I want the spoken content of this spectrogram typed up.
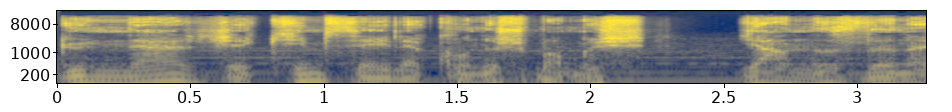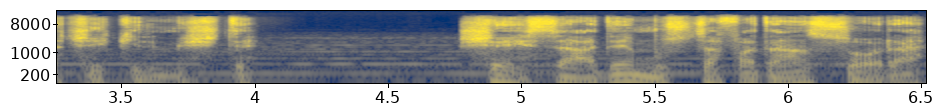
günlerce kimseyle konuşmamış, yalnızlığına çekilmişti. Şehzade Mustafa'dan sonra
